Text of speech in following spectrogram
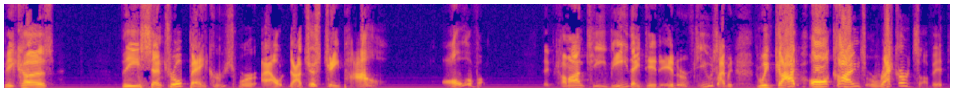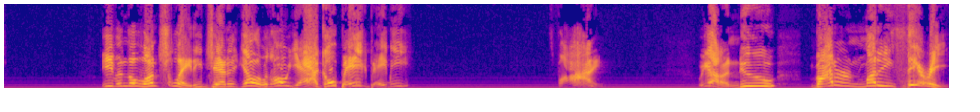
because the central bankers were out, not just Jay Powell, all of them. They'd come on TV. They did interviews. I mean, we've got all kinds of records of it. Even the lunch lady, Janet Yellen, was, oh, yeah, go big, baby. It's fine. We got a new modern money theory.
